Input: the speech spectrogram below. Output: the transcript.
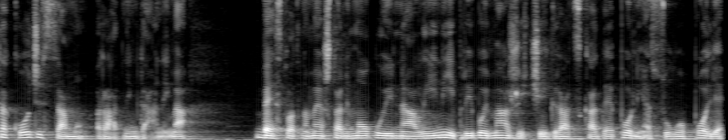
također samo radnim danima. Besplatno meštani mogu i na liniji Priboj Mažić i gradska deponija Suvo polje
